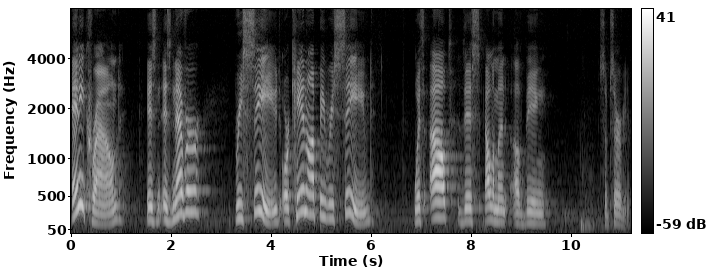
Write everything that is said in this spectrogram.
any crown, is, is never received or cannot be received without this element of being subservient.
